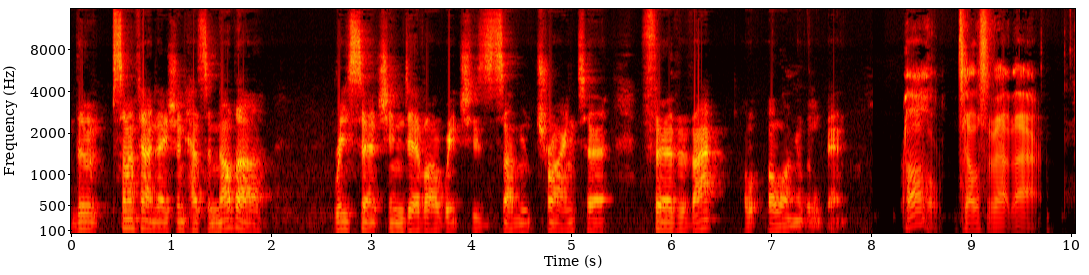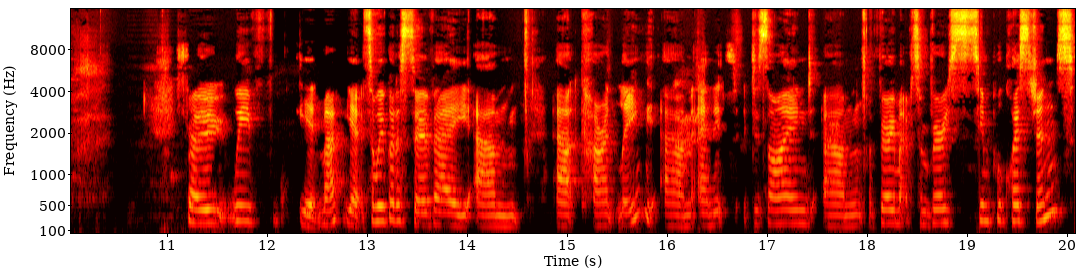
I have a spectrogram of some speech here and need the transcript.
the Summer Foundation has another research endeavour which is um, trying to further that along a little bit. Oh, tell us about that. So we've yeah, Mark, yeah. So we've got a survey um, out currently, um, and it's designed um, very much some very simple questions,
